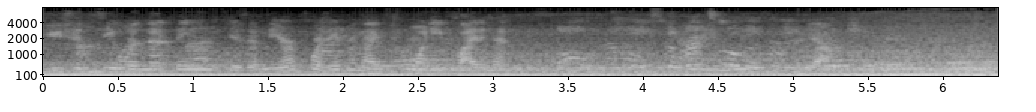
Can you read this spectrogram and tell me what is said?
you should see when that thing is at the airport, they bring like 20 flight attendants. Yeah.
